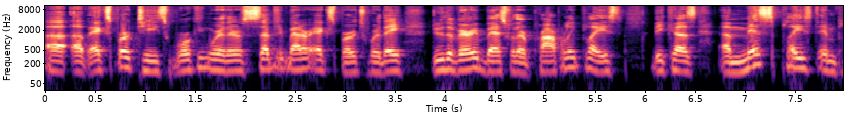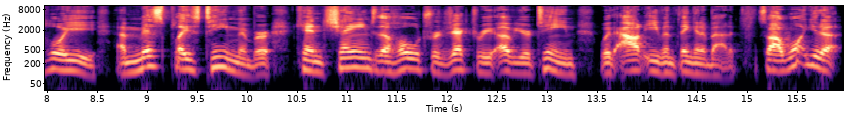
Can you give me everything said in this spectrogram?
uh, of expertise, working where they're subject matter experts, where they do the very best, where they're properly placed, because a misplaced employee, a misplaced team member can change the whole trajectory of your team without even thinking about it. So I want you to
